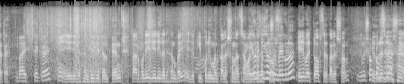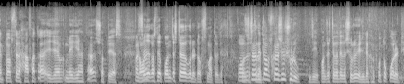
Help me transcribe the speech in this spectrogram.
টাকায়। বাইশ টাকায়। হ্যাঁ এই যে দেখেন ডিজিটাল প্যান্ট তারপরে এই যে এদিকে দেখেন ভাই এই যে কি পরিমাণ কালেকশন আছে আমাদের? এই যে ভাই টপসের কালেকশন এগুলো যে হ্যাঁ টপসের হাফ হাতা এই যে মেগি হাতা সবটাই আছে। আচ্ছা। আমাদের কাছে পঞ্চাশ টাকা করে টপস মাত্র দেখেন। পঞ্চাশ টাকা টপস কালেকশন শুরু? জি পঞ্চাশ টাকা থেকে শুরু। এই যে দেখেন কত কোয়ালিটি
